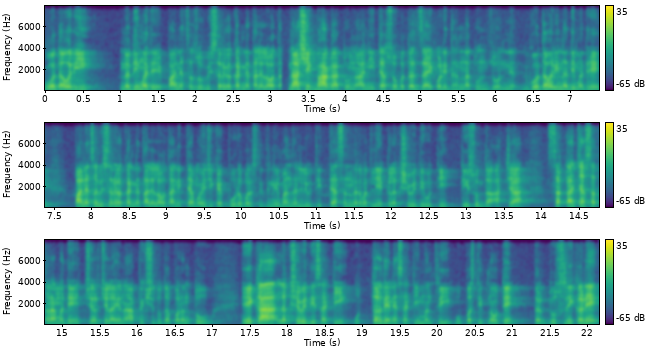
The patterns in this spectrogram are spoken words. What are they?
गोदावरी नदीमध्ये पाण्याचा जो विसर्ग करण्यात आलेला होता नाशिक भागातून आणि त्यासोबतच जायकवाडी धरणातून जो न- गोदावरी नदीमध्ये पाण्याचा विसर्ग करण्यात आलेला होता आणि त्यामुळे जी काही पूरपरिस्थिती निर्माण झालेली होती त्या संदर्भातली एक लक्षवेधी होती. ती सुद्धा आजच्या सकाळच्या सत्रामध्ये चर्चेला येणं अपेक्षित होतं परंतु एका लक्षवेधीसाठी उत्तर देण्यासाठी मंत्री उपस्थित नव्हते. तर दुसरीकडे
